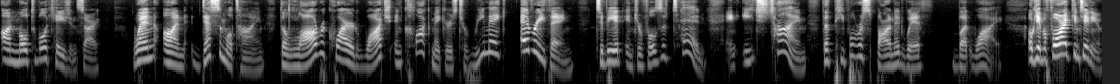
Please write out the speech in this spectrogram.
on multiple occasions, sorry. When on decimal time, the law required watch and clockmakers to remake everything to be at intervals of 10, and each time the people responded with, but why? Okay, before I continue,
